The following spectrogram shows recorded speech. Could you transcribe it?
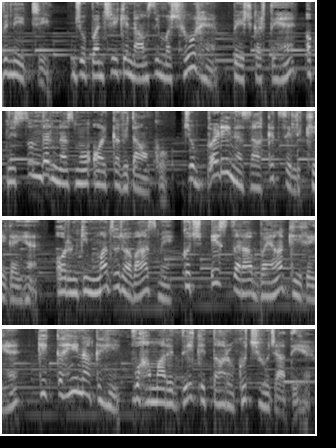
विनीत जी जो पंछी के नाम से मशहूर हैं, पेश करते हैं अपने सुंदर नज्मों और कविताओं को जो बड़ी नजाकत से लिखी गई हैं और उनकी मधुर आवाज़ में कुछ इस तरह बयां की गई है कि कहीं ना कहीं वो हमारे दिल के तारों को छू जाती है।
